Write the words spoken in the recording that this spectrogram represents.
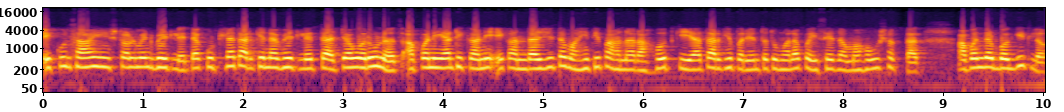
एकूण सहा इन्स्टॉलमेंट भेटले त्या कुठल्या तारखेला भेटले त्याच्यावरूनच आपण या ठिकाणी एक अंदाजित माहिती पाहणार आहोत की या तारखेपर्यंत तुम्हाला पैसे जमा होऊ शकतात. आपण जर बघितलं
